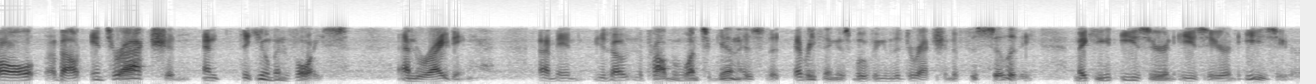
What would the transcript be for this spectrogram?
all about interaction and the human voice and writing. I mean, you know, the problem once again is that everything is moving in the direction of facility, making it easier and easier and easier.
